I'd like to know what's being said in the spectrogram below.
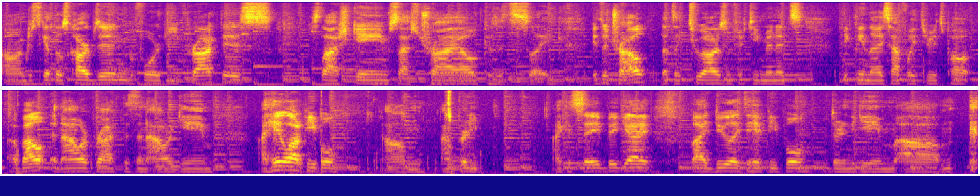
Um, just get those carbs in before the practice slash game slash trial because it's like it's a trial that's like two hours and 15 minutes clean the ice halfway through. It's about an hour practice, an hour game. I hit a lot of people. Um, I'm pretty, I could say big guy, but I do like to hit people during the game. Um,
